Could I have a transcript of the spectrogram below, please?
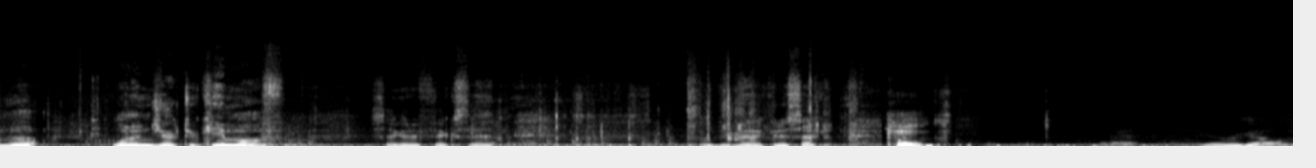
Well, one injector came off. So I gotta fix that. I'll be back in a second. Okay. Here we go.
